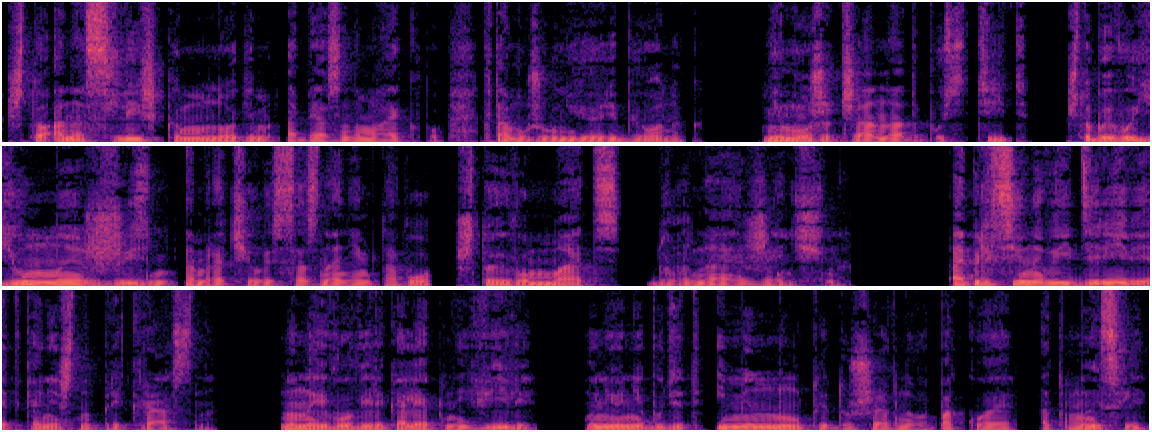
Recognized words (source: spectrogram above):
что она слишком многим обязана Майклу. К тому же у нее ребенок. Не может же она допустить, чтобы его юная жизнь омрачилась сознанием того, что его мать – дурная женщина. Апельсиновые деревья – это, конечно, прекрасно, но на его великолепной вилле у нее не будет и минуты душевного покоя от мысли,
